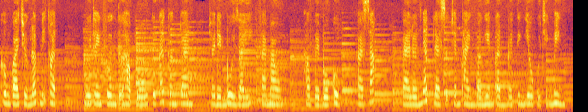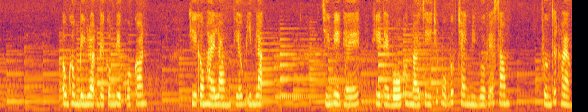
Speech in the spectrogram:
Không qua trường lớp mỹ thuật, Bùi Thanh Phương tự học bố từ cách căng toan cho đến bùi giấy, pha màu, học về bố cục, hoa sắc và lớn nhất là sự chân thành và nghiên cẩn với tình yêu của chính mình. Ông không bình luận về công việc của con. Khi không hài lòng thì ông im lặng. Chính vì thế, khi thầy bố không nói gì trước một bức tranh mình vừa vẽ xong, Phương rất hoảng.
